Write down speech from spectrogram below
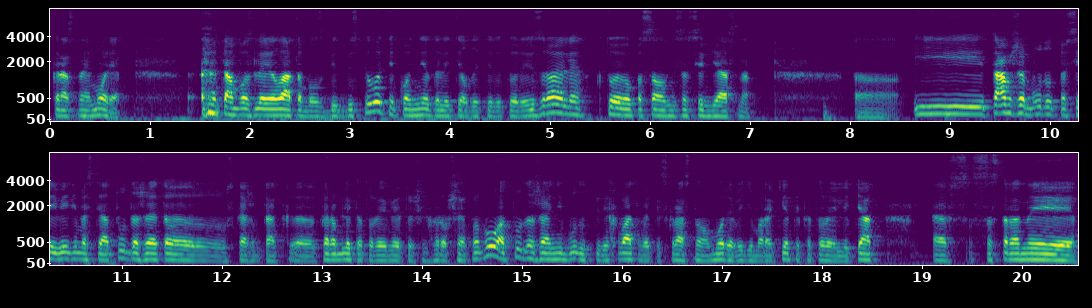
Красное море. Там возле Элата был сбит беспилотник, он не долетел до территории Израиля. Кто его послал, не совсем ясно. Э, и там же будут, по всей видимости, оттуда же это, скажем так, э, корабли, которые имеют очень хорошее ПВО, оттуда же они будут перехватывать из Красного моря, видимо, ракеты, которые летят со стороны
